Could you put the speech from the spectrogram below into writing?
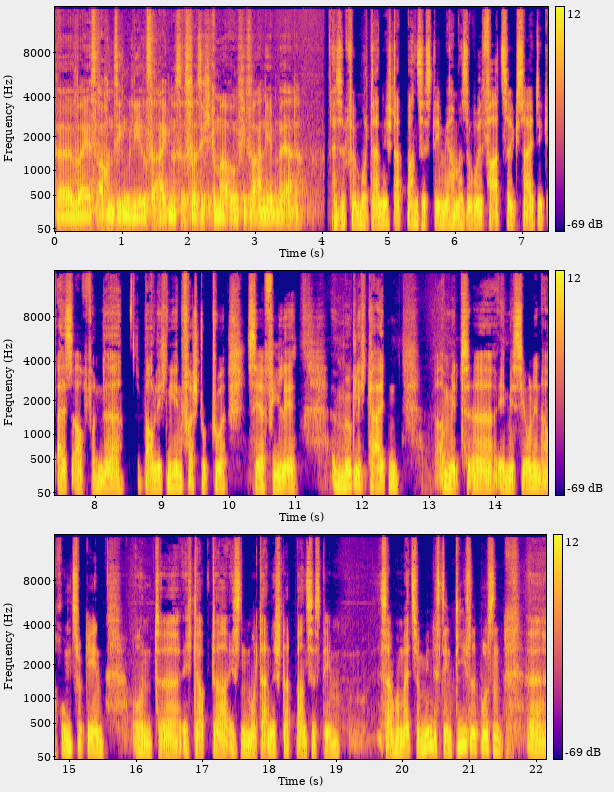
weil es auch ein singuläres Ereignis ist, was ich immer irgendwie wahrnehmen werde. Also für moderne Stadtbahnsysteme haben wir sowohl fahrzeugseitig als auch von der baulichen Infrastruktur sehr viele Möglichkeiten, mit äh, Emissionen auch umzugehen. Und äh, ich glaube, da ist ein modernes Stadtbahnsystem sagen wir mal, zumindest den Dieselbussen äh,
